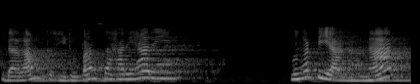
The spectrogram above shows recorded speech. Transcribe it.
dalam kehidupan sehari-hari. Mengerti ya anak-anak?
